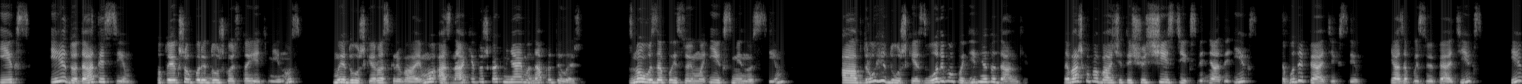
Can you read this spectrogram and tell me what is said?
х і додати 7. Тобто, якщо перед дужкою стоїть мінус, ми дужки розкриваємо, а знаки в дужках міняємо на протилежні. Знову записуємо х мінус 7, а в другій дужці зводимо подібні доданки. Неважко побачити, що 6х відняти х це буде 5х. Я записую 5х і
